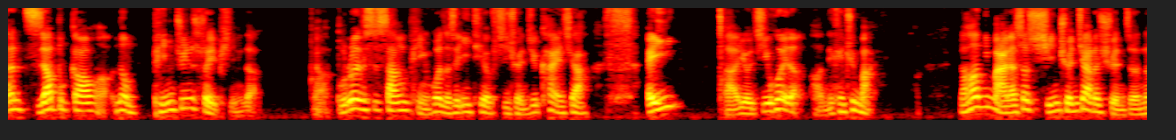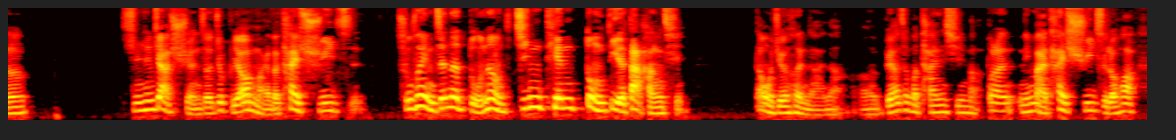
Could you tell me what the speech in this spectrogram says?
但只要不高啊，那种平均水平的。啊，不论是商品或者是 ETF 期权，去看一下，哎，啊，有机会的啊，你可以去买。然后你买的时候，行权价的选择呢，行权价选择就不要买的太虚值，除非你真的赌那种惊天动地的大行情，但我觉得很难啊，呃，不要这么贪心嘛，不然你买太虚值的话，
